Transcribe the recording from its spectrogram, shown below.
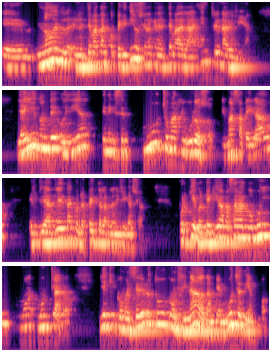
eh, no en, el tema tan competitivo, sino que en el tema de la entrenabilidad. Y ahí es donde hoy día tiene que ser mucho más riguroso y más apegado el triatleta con respecto a la planificación. ¿Por qué? Porque aquí va a pasar algo muy, muy claro, y es que como el cerebro estuvo confinado también mucho tiempo,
